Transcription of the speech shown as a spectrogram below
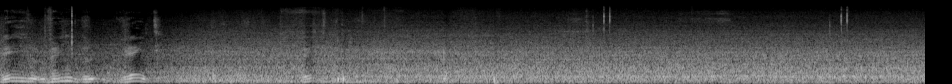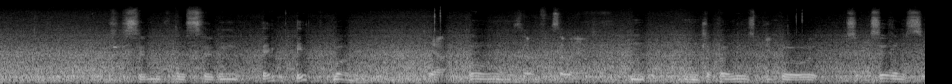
Very, very gr- great. Seven four seven eight eight one. Yeah. Oh, Seven for seven eight. in, in Japanese people s- seldom see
